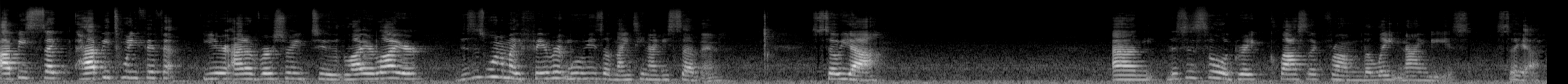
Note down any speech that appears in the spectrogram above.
happy sec happy 25th year anniversary to Liar Liar. This is one of my favorite movies of 1997. So yeah. And this is still a great classic from the late 90s. So yeah.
